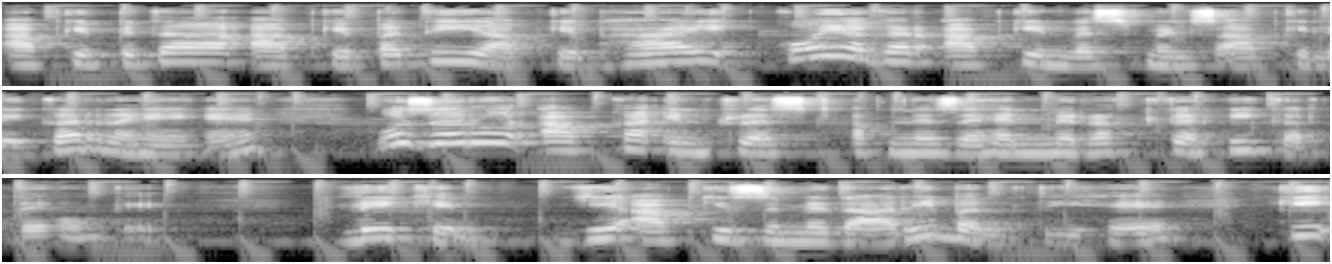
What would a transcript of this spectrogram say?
आपके पिता, आपके पति, आपके भाई, कोई अगर आपकी इन्वेस्टमेंट्स आपके लिए कर रहे हैं, वो ज़रूर आपका इंटरेस्ट अपने जहन में रख कर ही करते होंगे। लेकिन ये आपकी ज़िम्मेदारी बनती है कि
